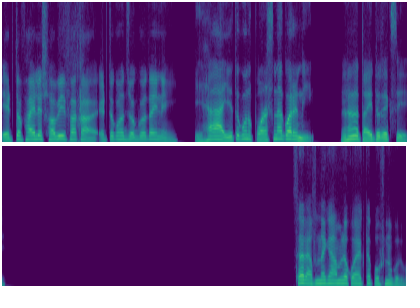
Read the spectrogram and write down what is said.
এর তো ফাইলে সবই ফাঁকা এর তো কোনো যোগ্যতাই নেই। হ্যাঁ এ তো কোনো পড়াশোনা করেনি। হ্যাঁ তাই তো দেখছি। স্যার আপনাকে আমরা কয়েকটা প্রশ্ন করব।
